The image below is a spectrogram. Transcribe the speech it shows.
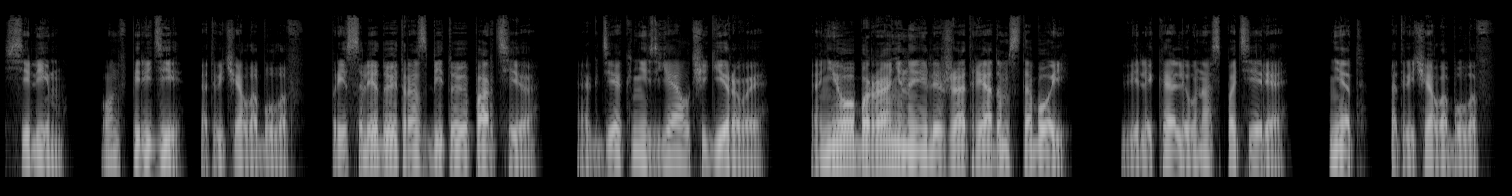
Селим?» «Он впереди», — отвечал Абулов. «Преследует разбитую партию. А где князья Алчигировы? Они оба ранены и лежат рядом с тобой. Велика ли у нас потеря?» «Нет», — отвечал Абулов.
